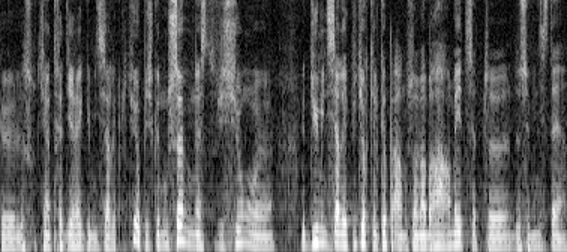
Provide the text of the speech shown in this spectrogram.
le soutien très direct du ministère de la Culture, puisque nous sommes une institution du ministère de la Culture quelque part. Nous sommes un bras armé de, ce ministère.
